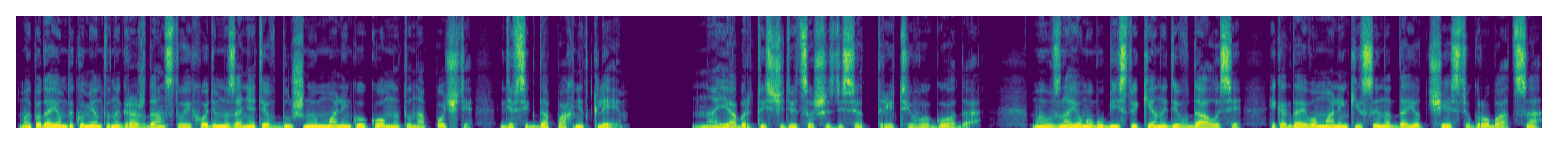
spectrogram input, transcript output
Мы подаем документы на гражданство и ходим на занятия в душную маленькую комнату на почте, где всегда пахнет клеем. Ноябрь 1963 года. Мы узнаем об убийстве Кеннеди в Далласе, и когда его маленький сын отдает честь у гроба отца,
